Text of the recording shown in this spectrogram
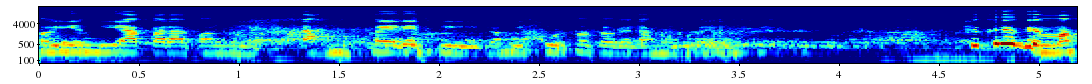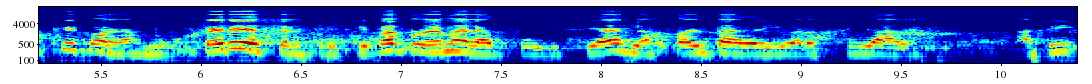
hoy en día para con las mujeres y los discursos sobre las mujeres? Yo creo que más que con las mujeres, el principal problema de la publicidad es la falta de diversidad, así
